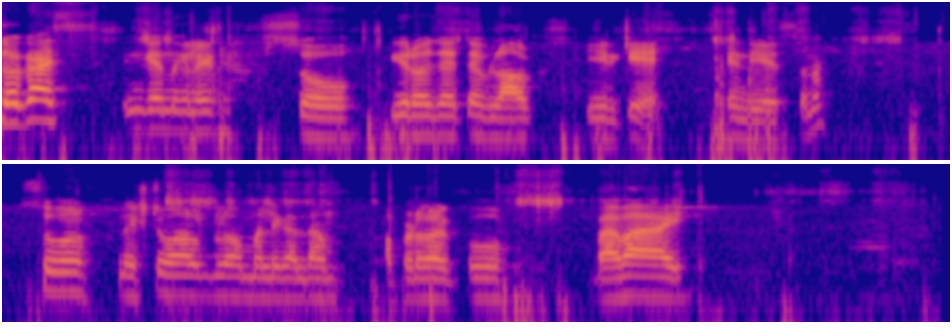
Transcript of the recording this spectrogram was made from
సో, గాయస్ ఇంకెందుకు లేట్. సో, ఈరోజైతే వ్లాగ్ వీరికి ఎండ్ చేస్తున్నా. సో, నెక్స్ట్ వ్లాగ్‌లో మళ్ళీ కలుద్దాం. అప్పటి వరకు బాయ్ బాయ్.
